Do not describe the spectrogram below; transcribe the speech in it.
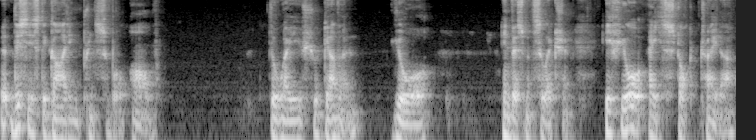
This is the guiding principle of the way you should govern your investment selection. If you're a stock trader,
